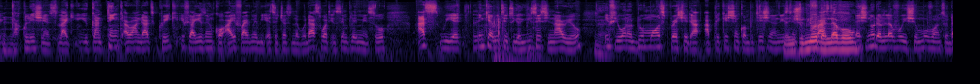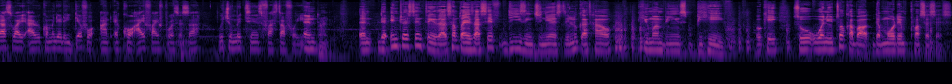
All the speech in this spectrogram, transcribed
uh, calculations. Like you can think around that quick. If you are using core i5, maybe SHS level. That's what it simply means. So as we are linking everything to your usage scenario, if you want to do more spreadsheet a- application computation and Then you should to be know the level. then you should know the level you should move on to. That's why I recommended that you get for an, a Core i5 processor, which will make things faster for you. and and the interesting thing is that sometimes as if these engineers they look at how human beings behave okay so when you talk about the modern processors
